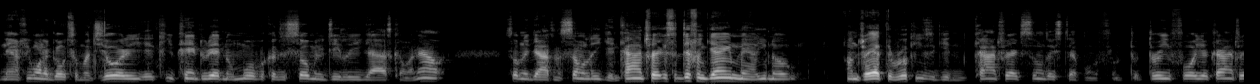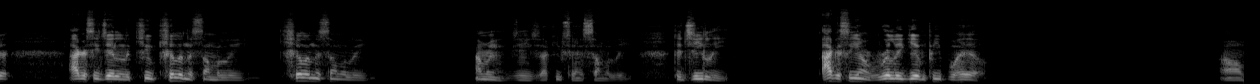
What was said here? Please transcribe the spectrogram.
Now, if you want to go to majority, it, you can't do that no more because there's so many G League guys coming out, so many guys in the summer league getting contracts. It's a different game now. You know, undrafted rookies are getting contracts as soon as they step on from three, four year contract. I can see Jalen Q killing the summer league, killing the summer league. I mean, jeez, I keep saying summer league, the G League. I can see him really giving people hell. Um,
